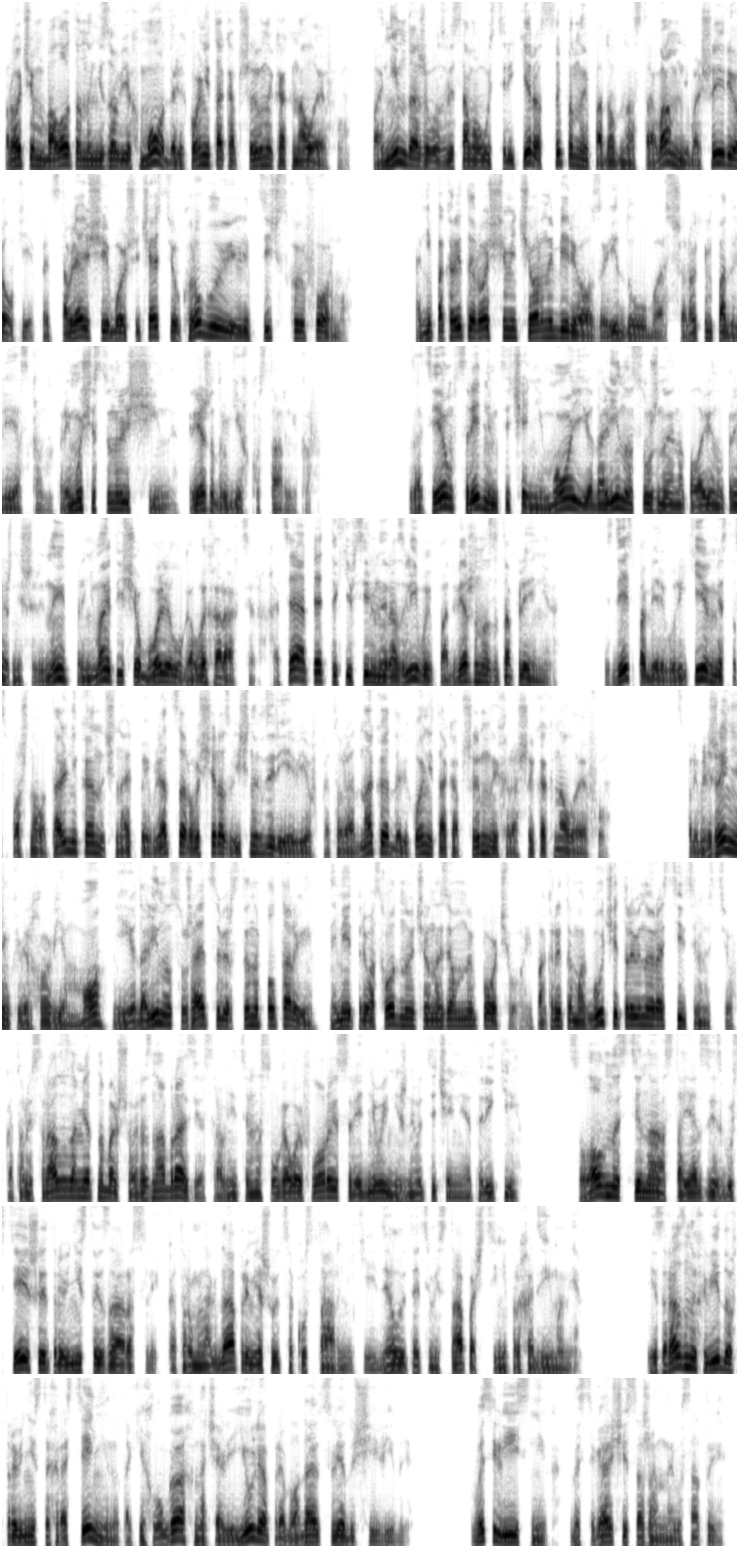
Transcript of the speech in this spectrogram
Впрочем, болота на низовьях Мо далеко не так обширны, как на Лефу. По ним даже возле самого устья реки рассыпаны, подобно островам, небольшие релки, представляющие большей частью круглую эллиптическую форму. Они покрыты рощами черной березы и дуба с широким подлеском, преимущественно лещины, реже других кустарников. Затем в среднем течении Мо ее долина, суженная наполовину прежней ширины, принимает еще более луговой характер, хотя опять-таки в сильные разливы подвержена затоплению. Здесь по берегу реки вместо сплошного тальника начинают появляться рощи различных деревьев, которые, однако, далеко не так обширны и хороши, как на Лефу. С приближением к верховьям Мо ее долина сужается версты на полторы, имеет превосходную черноземную почву и покрыта могучей травяной растительностью, в которой сразу заметно большое разнообразие сравнительно с луговой флорой среднего и нижнего течения этой реки. Словно стена стоят здесь густейшие травянистые заросли, к которым иногда примешиваются кустарники и делают эти места почти непроходимыми. Из разных видов травянистых растений на таких лугах в начале июля преобладают следующие виды. Василисник, достигающий саженной высоты.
